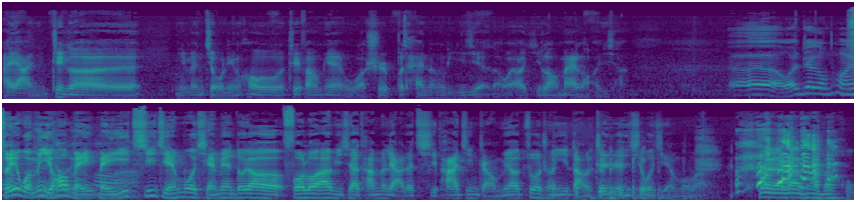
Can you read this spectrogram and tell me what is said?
哎呀，你这个你们九零后这方面我是不太能理解的，我要倚老卖老一下。呃，我这个朋友，所以我们以后每每一，期节目前面都要 follow up 一下他们俩的奇葩进展，我们要做成一档真人秀节目嘛？为了让他们红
